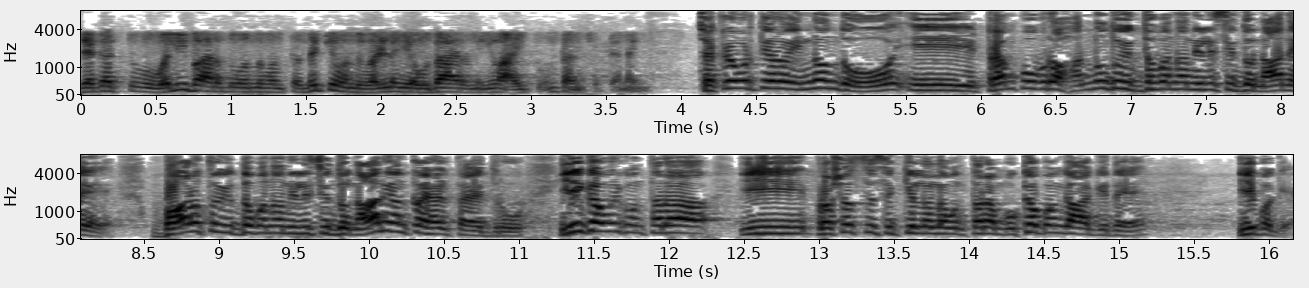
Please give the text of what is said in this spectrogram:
ಜಗತ್ತು ಒಲಿಬಾರದು ಅನ್ನುವಂಥದ್ದಕ್ಕೆ ಒಂದು ಒಳ್ಳೆಯ ಉದಾಹರಣೆಯೂ ಆಯ್ತು ಅಂತ ಅನ್ಸುತ್ತೆ ನನಗೆ ಚಕ್ರವರ್ತಿಯವರು ಇನ್ನೊಂದು, ಈ ಟ್ರಂಪ್ ಅವರು ಹನ್ನೊಂದು ಯುದ್ಧವನ್ನ ನಿಲ್ಲಿಸಿದ್ದು ನಾನೇ, ಭಾರತ ಯುದ್ಧವನ್ನ ನಿಲ್ಲಿಸಿದ್ದು ನಾನೇ ಅಂತ ಹೇಳ್ತಾ ಇದ್ರು. ಈಗ ಅವ್ರಿಗೆ ಒಂಥರ ಈ ಪ್ರಶಸ್ತಿ ಸಿಕ್ಕಿಲ್ಲಲ್ಲ, ಒಂಥರ ಮುಖಭಂಗ ಆಗಿದೆ. ಈ ಬಗ್ಗೆ.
